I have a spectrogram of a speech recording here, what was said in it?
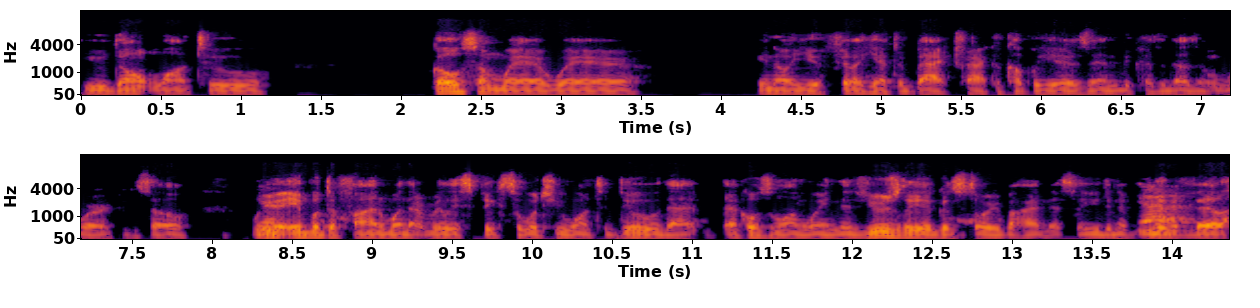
you don't want to go somewhere where you know you feel like you have to backtrack a couple years in because it doesn't work, and so when Yeah. you're able to find one that really speaks to what you want to do, that that goes a long way, and there's usually a good story behind it. So you didn't you didn't fail.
